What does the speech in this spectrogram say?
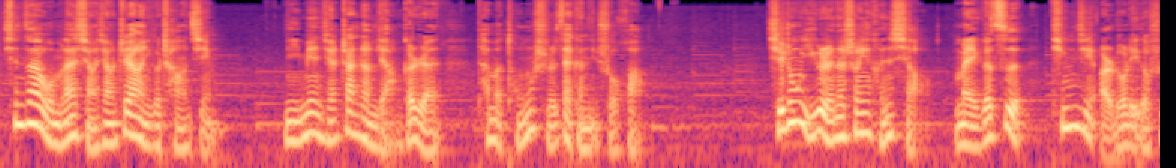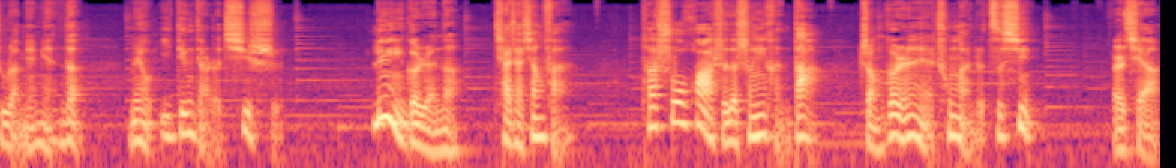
现在我们来想象这样一个场景：你面前站着两个人，他们同时在跟你说话。其中一个人的声音很小，每个字听进耳朵里都是软绵绵的，没有一丁点的气势；另一个人呢，恰恰相反，他说话时的声音很大，整个人也充满着自信，而且啊，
